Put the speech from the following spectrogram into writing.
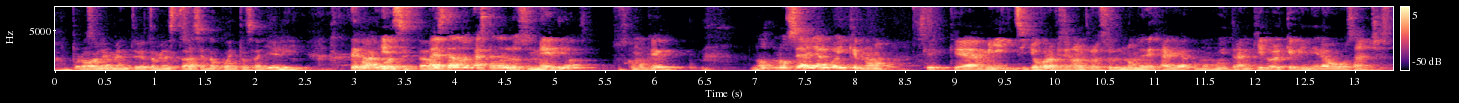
Probablemente, yo también estaba o sea, haciendo cuentas ayer y... No, y ha, estado, ha estado en los medios, pues como que, no, no sé, hay algo ahí que no, que, que a mí, si yo fuera aficionado al Cruz Azul, no me dejaría como muy tranquilo el que viniera Hugo Sánchez.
